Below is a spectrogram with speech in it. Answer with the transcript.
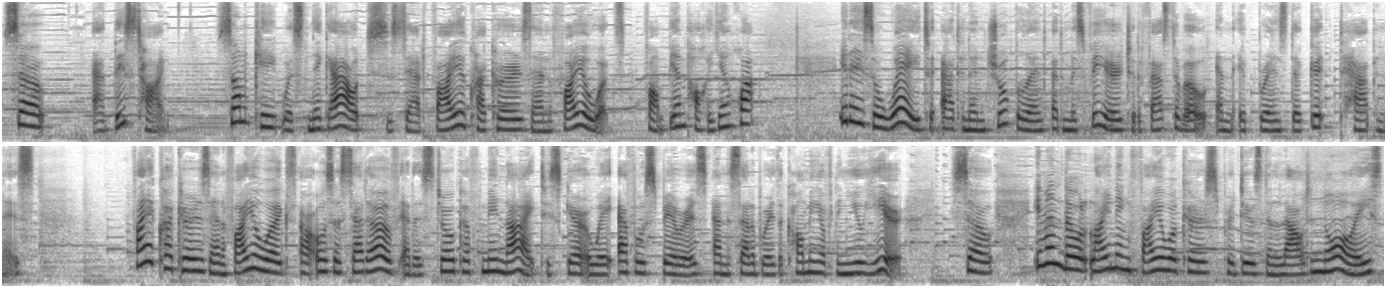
So, at this time, some kid will sneak out to set firecrackers and fireworks, 放鞭炮和烟花. It is a way to add an jubilant atmosphere to the festival and it brings the good happiness. Firecrackers and fireworks are also set off at the stroke of midnight to scare away evil spirits and celebrate the coming of the new year. So, even though lightning fireworks produce a loud noise,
